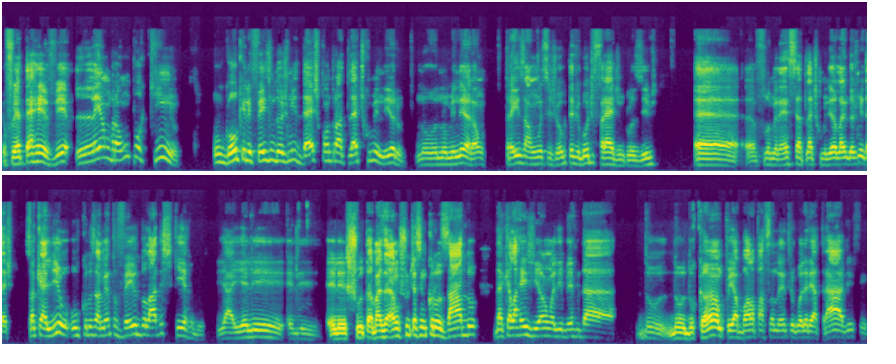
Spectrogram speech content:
eu fui até rever, lembra um pouquinho o gol que ele fez em 2010 contra o Atlético Mineiro, no, no Mineirão. 3 a 1 esse jogo, teve gol de Fred, inclusive é, é, Fluminense e Atlético Mineiro lá em 2010. Só que ali o, o, cruzamento veio do lado esquerdo. E aí ele, ele, ele chuta, mas é um chute assim cruzado daquela região ali mesmo da, do, do, do campo e a bola passando entre o goleiro e a trave, enfim.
